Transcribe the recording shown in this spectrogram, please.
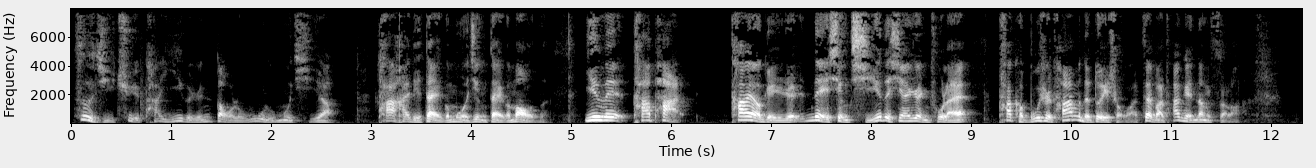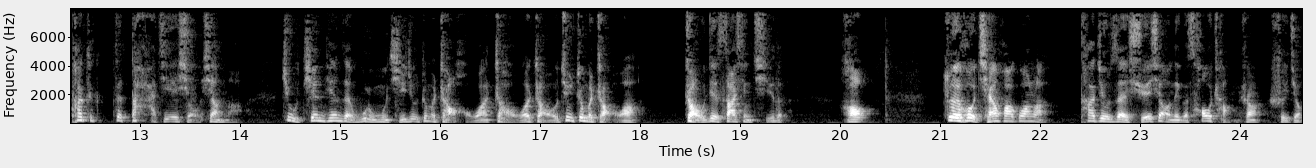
自己去。他一个人到了乌鲁木齐啊，他还得戴个墨镜，戴个帽子，因为他怕他要给人那姓齐的先认出来。”他可不是他们的对手啊！再把他给弄死了，他这个在大街小巷啊，就天天在乌鲁木齐就这么找啊找啊找，就这么找啊找这仨姓齐的。好，最后钱花光了，他就在学校那个操场上睡觉，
